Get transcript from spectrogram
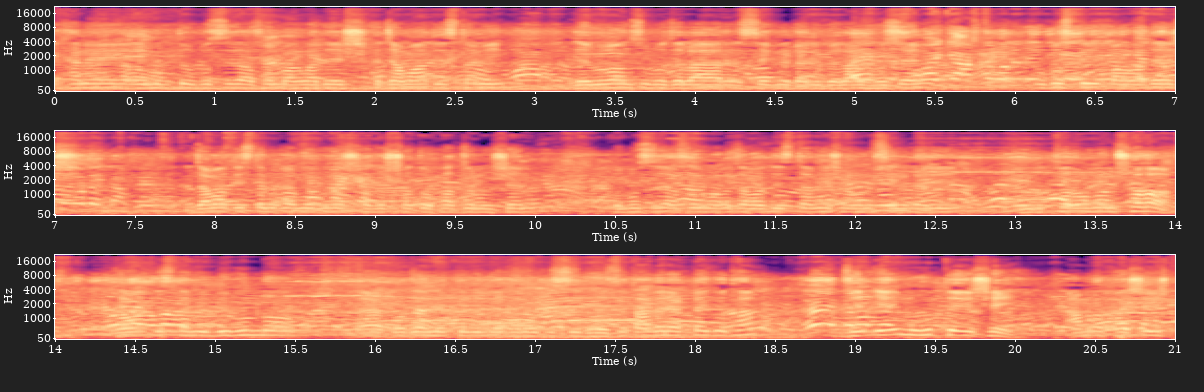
এখানে এই মুহূর্তে উপস্থিত আছেন বাংলাদেশ জামাত ইসলামী, দেবগঞ্জ উপজেলার সেক্রেটারি বেলাল হোসেন। উপস্থিত বাংলাদেশ জামাত ইসলামী কর্মগুলোর সদস্য তোফাজ্জল হোসেন। উপস্থিত আছেন জামাত ইসলামী সাংগঠনিক সেক্রেটারি রহমান সহ জামাত ইসলামীর বিভিন্ন পর্যায়ের নেতৃবৃন্দ এখানে উপস্থিত হয়েছে। তাদের একটাই কথা যে এই মুহূর্তে এসে আমরা ফ্যাসিস্ট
